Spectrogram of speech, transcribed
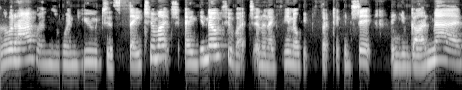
Is what happens when you just say too much and you know too much, and the next you know, people start taking shit, and you've gone mad.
